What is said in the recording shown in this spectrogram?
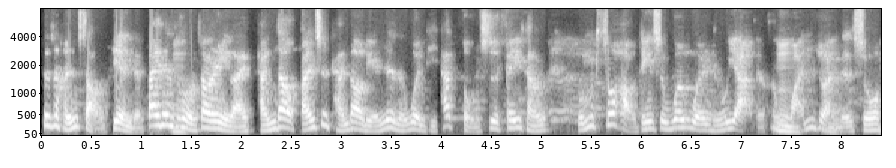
这是很少见的。拜登总统上任以来，谈到凡是谈到连任的问题，他总是非常，我们说好听是温文儒雅的，很婉转的说，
